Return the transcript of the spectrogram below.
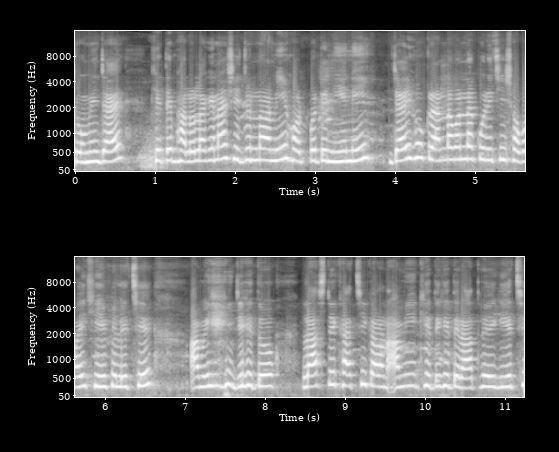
জমে যায়, খেতে ভালো লাগে না, সেজন্য আমি হটপটে নিয়ে নিই। যাই হোক, রান্নাবান্না করেছি, সবাই খেয়ে ফেলেছে। আমি যেহেতু লাস্টে খাচ্ছি, কারণ আমি খেতে খেতে রাত হয়ে গিয়েছে,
